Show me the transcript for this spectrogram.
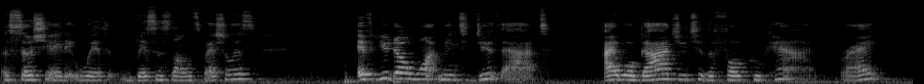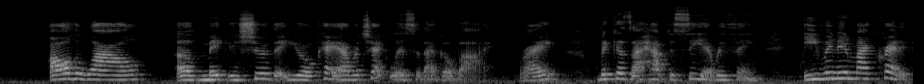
associated with business loan specialists. If you don't want me to do that, I will guide you to the folk who can, right? All the while of making sure that you're okay. I have a checklist that I go by, right? Because I have to see everything. Even in my credit,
